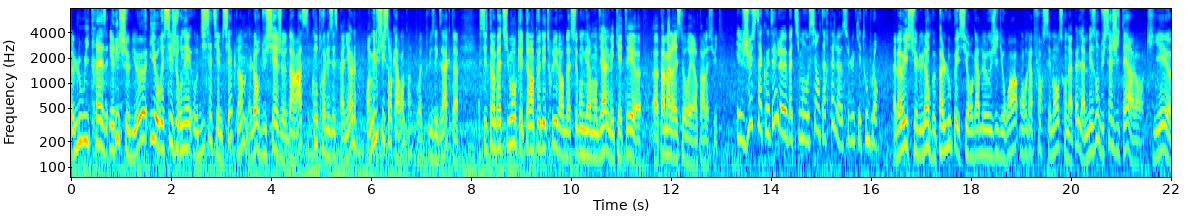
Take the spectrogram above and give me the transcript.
Louis XIII et Richelieu y auraient séjourné au XVIIe siècle, hein, lors du siège d'Arras contre les Espagnols, en 1640 pour être plus exact. C'est un bâtiment qui était un peu détruit lors de la Seconde Guerre mondiale, mais qui a été euh, pas mal restauré par la suite. Et juste à côté, le bâtiment aussi interpelle celui qui est tout blanc. Eh bah oui, celui-là, on peut pas le louper. Si on regarde le logis du roi, on regarde forcément ce qu'on appelle la maison du Sagittaire, alors qui est euh,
